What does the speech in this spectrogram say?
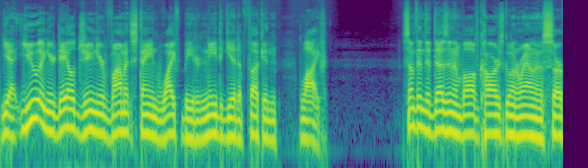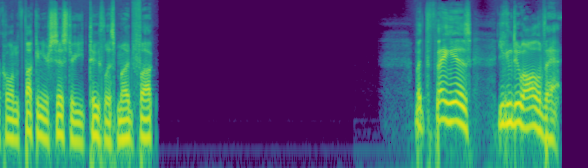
yeah, you and your Dale Jr. vomit stained wife beater need to get a fucking life. Something that doesn't involve cars going around in a circle and fucking your sister, you toothless mud fuck. But the thing is, you can do all of that.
